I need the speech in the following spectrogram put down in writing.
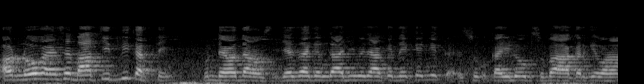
और लोग ऐसे बातचीत भी करते हैं। उन देवताओं से। जैसा गंगा जी में जाके देखेंगे कई लोग सुबह आकर के वहाँ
